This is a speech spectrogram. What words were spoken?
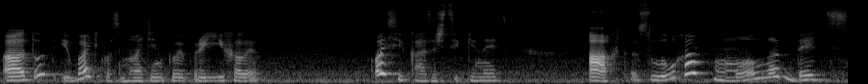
А тут і батько з матінкою приїхали. Ось і казочці кінець. А хто слухав, молодець.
